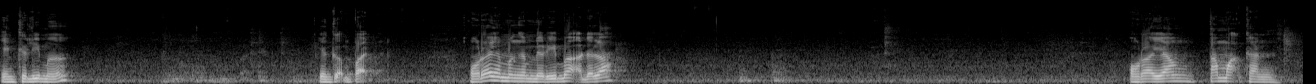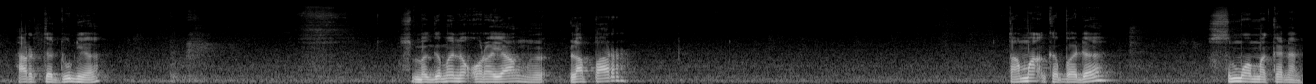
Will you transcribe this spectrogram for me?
Yang kelima Yang keempat Orang yang mengambil riba adalah orang yang tamakkan harta dunia sebagaimana orang yang lapar tamak kepada semua makanan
